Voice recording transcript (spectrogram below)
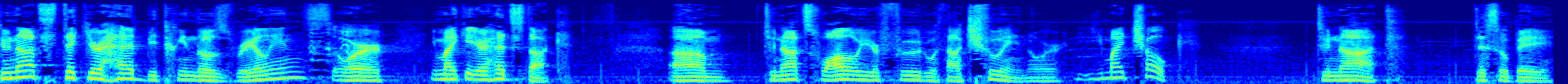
Do not stick your head between those railings or you might get your head stuck. Um, do not swallow your food without chewing or you might choke. Do not disobey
